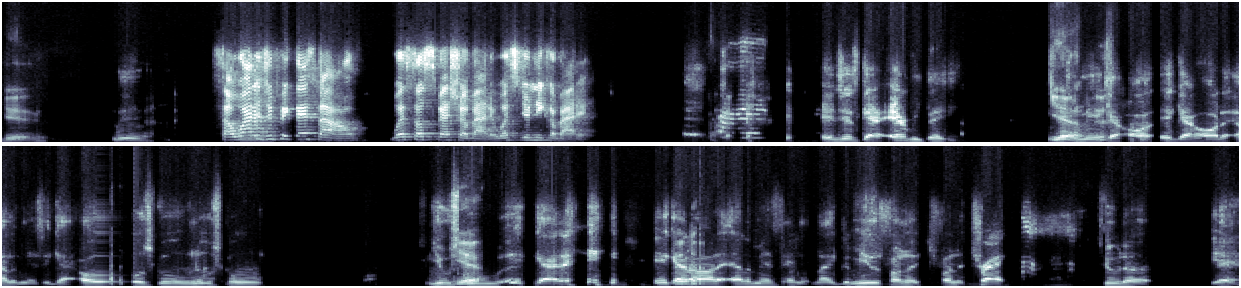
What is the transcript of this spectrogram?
yeah. Yeah, So why did you pick that song? What's so special about it? What's unique about it? it just got everything. Yeah. to me, it got all it got all the elements. It got old school, new school, you Yeah. school. It got it got all the elements in it. Like the music from the from the track to the yeah.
